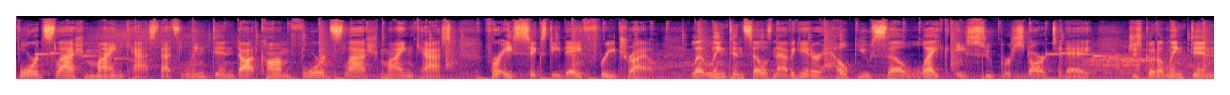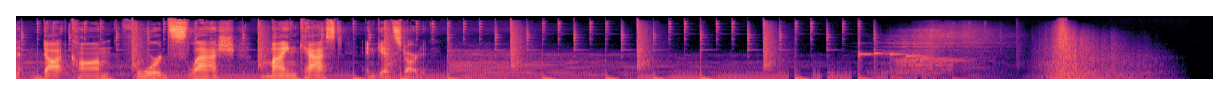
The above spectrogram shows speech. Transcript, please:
forward slash mindcast. That's linkedin.com forward slash mindcast for a 60 day free trial. Let LinkedIn Sales Navigator help you sell like a superstar today. Just go to linkedin.com forward slash mindcast and get started.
